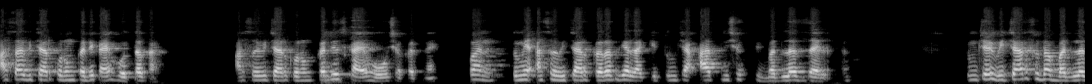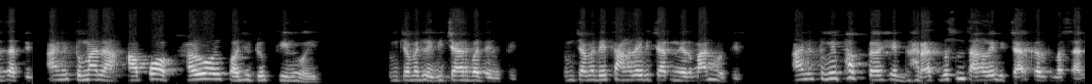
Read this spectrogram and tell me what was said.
असा विचार करून कधी काय होतं का? असं विचार करून कधीच काय होऊ शकत नाही. पण तुम्ही असं विचार करत गेला की तुमच्या आतली शक्ती बदलत जाईल तुमचे विचार सुद्धा बदलत जातील आणि तुम्हाला आपोआप हळूहळू पॉझिटिव्ह फील होईल. तुमच्यामधले विचार बदलतील. तुमच्यामध्ये चांगले विचार निर्माण होतील. आणि तुम्ही फक्त हे घरात बसून चांगले विचार करत बसाल.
